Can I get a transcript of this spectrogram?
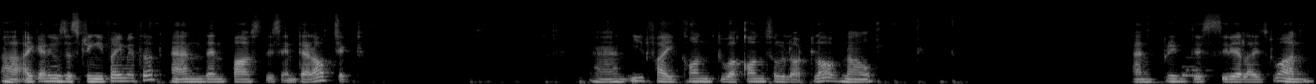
Uh, I can use the stringify method and then pass this entire object. And if I con to a console.log now and print this serialized one,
